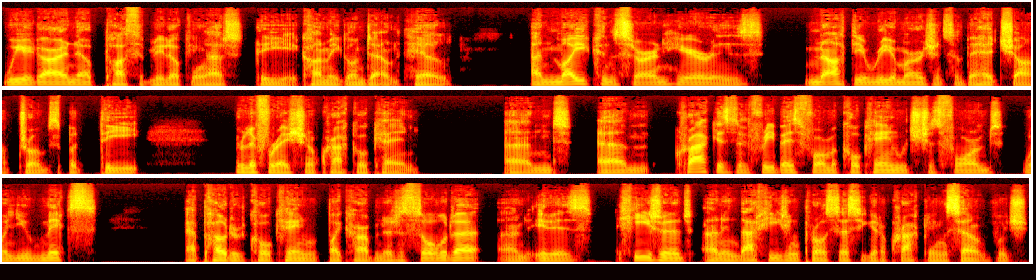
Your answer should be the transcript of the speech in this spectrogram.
We are now possibly looking at the economy going downhill. And my concern here is not the reemergence of the head shop drugs, but the proliferation of crack cocaine. And um, crack is the freebase form of cocaine, which is formed when you mix a powdered cocaine with bicarbonate of soda, and it is heated. And in that heating process, you get a crackling sound, which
